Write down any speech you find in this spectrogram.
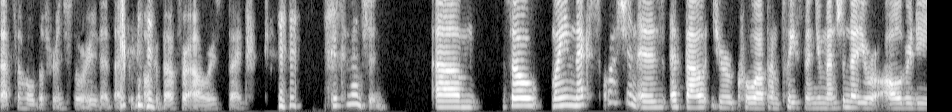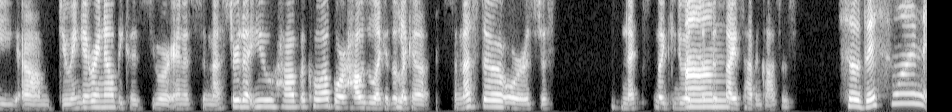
That's a whole different story that I could talk about for hours, but it's good to mention. Um, so my next question is about your co-op and placement. You mentioned that you're already um, doing it right now because you're in a semester that you have a co-op, or how's it like? Is it yeah. like a semester, or is just next like you do it um, besides having classes? So this one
